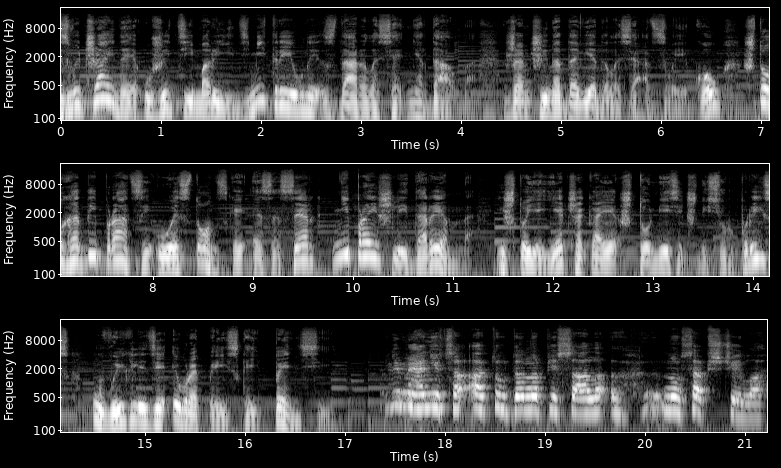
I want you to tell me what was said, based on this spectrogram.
Незвычайнае ў жыцці Марыі Дмітрыеўны здарылася нядаўна. Жанчына даведалася ад сваякоў, што гады працы ў эстонскай ССР не прайшлі дарэмна і што яе чакае штомесячны сюрпрыз у выглядзе еўрапейскай пенсіі. Племянница оттуда написала, э, ну, сообщила,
